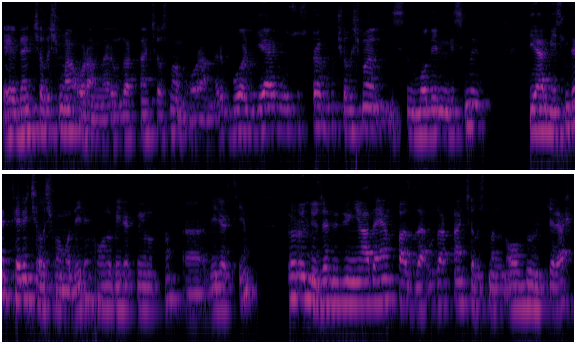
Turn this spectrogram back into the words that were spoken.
evden çalışma oranları, uzaktan çalışma oranları. Bu diğer bir hususta bu çalışma ismi, modelinin ismi Diğer bir ismi de tele çalışma modeli. Onu belirtmeyi unuttum. Ee, belirteyim. Görüldüğü üzere dünyada en fazla uzaktan çalışmanın olduğu ülkeler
